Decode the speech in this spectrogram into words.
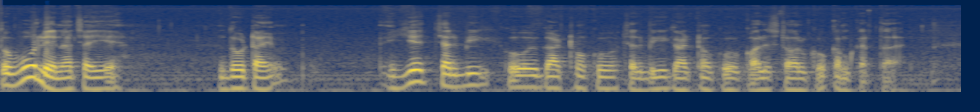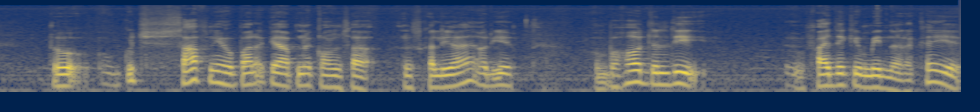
तो वो लेना चाहिए दो टाइम ये चर्बी को, गांठों को, चर्बी की गांठों को कोलेस्ट्रॉल को कम करता है। तो कुछ साफ़ नहीं हो पा रहा कि आपने कौन सा नुस्खा लिया है और ये बहुत जल्दी फ़ायदे की उम्मीद ना रखें, ये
